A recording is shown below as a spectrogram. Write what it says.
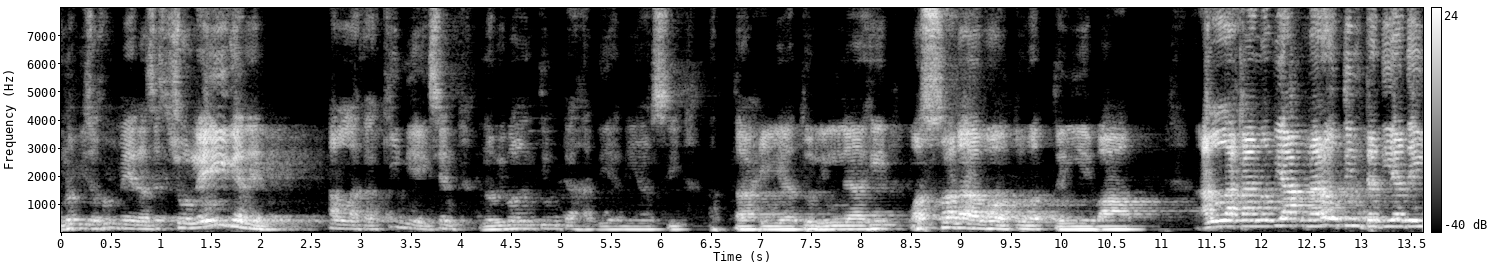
নবী যখন মেয়েরাজে চলেই গেলেন, আল্লাহ কা নিয়ে নবী বলেন, তিনটা হাদিয়া নিয়ে আসি। আল্লাহ কা নবী তিনটা দিয়া দেই।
